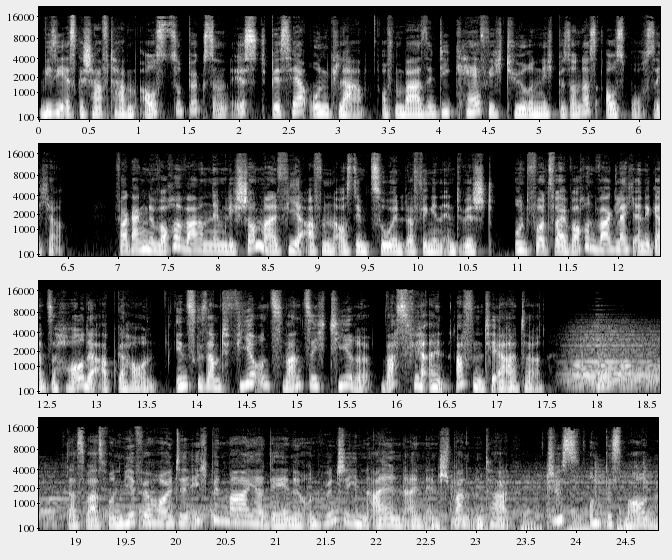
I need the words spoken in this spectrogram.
Wie sie es geschafft haben auszubüchsen, ist bisher unklar. Offenbar sind die Käfigtüren nicht besonders ausbruchsicher. Vergangene Woche waren nämlich schon mal vier Affen aus dem Zoo in Löffingen entwischt. Und vor zwei Wochen war gleich eine ganze Horde abgehauen. Insgesamt 24 Tiere. Was für ein Affentheater. Das war's von mir für heute. Ich bin Maja Däne und wünsche Ihnen allen einen entspannten Tag. Tschüss und bis morgen.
